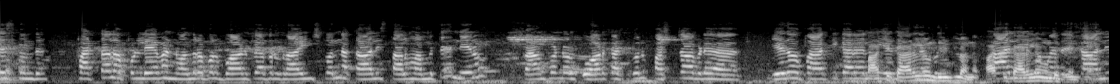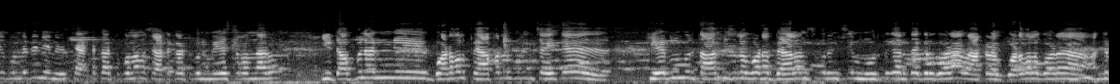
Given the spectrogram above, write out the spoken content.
చేసుకుంది పట్టాలు అప్పుడు లేవండి. వంద రూపాయలు బాండ్ పేపర్లు రాయించుకొని నా ఖాళీ స్థలం అమ్మితే నేను కాంపౌండ్ వాళ్ళు గోడ కట్టుకొని ఫస్ట్ ఆవిడ ఏదో పార్టీ కార్యాలయం పార్టీ కార్యాలయం ఉంది ఇంట్లోనే పార్టీ కార్యాలయం ఉంది ఉన్నది ఖాళీగా ఉన్నది. నేను చెట్ట కట్టుకున్నాను చెట్ట కట్టుకుని మేస్త్రి ఉన్నారు. ఈ డబ్బులన్నీ గొడవల పేపర్ల గురించి అయితే కేబుల్ మూర్తి ఆఫీసులో కూడా బ్యాలెన్స్ గురించి మూర్తి గారి దగ్గర కూడా అక్కడ గొడవలు కూడా అంటే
